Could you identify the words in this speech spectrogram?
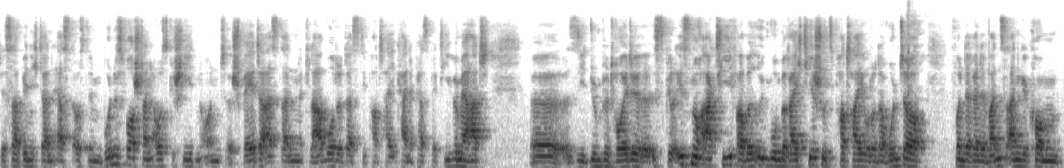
Deshalb bin ich dann erst aus dem Bundesvorstand ausgeschieden und äh, später, als dann klar wurde, dass die Partei keine Perspektive mehr hat, äh, sie dümpelt heute, ist, ist noch aktiv, aber irgendwo im Bereich Tierschutzpartei oder darunter von der Relevanz angekommen.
